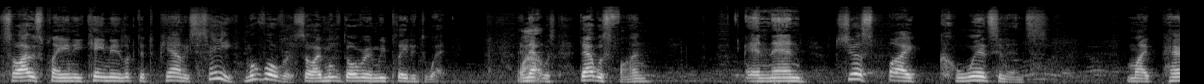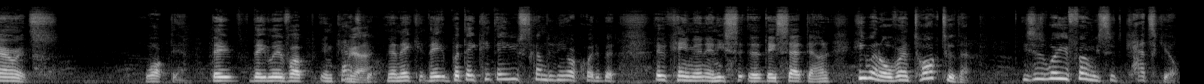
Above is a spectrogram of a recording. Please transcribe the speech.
so I was playing. He came in, looked at the piano. He says, "Hey, move over." So I moved over, and we played a duet. And Wow. that was that was fun. And then, just by coincidence, my parents walked in. They they live up in Catskill, and they they but they they used to come to New York quite a bit. They came in and he uh, they sat down. He went over and talked to them. He says, "Where are you from?" He said, "Catskill."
